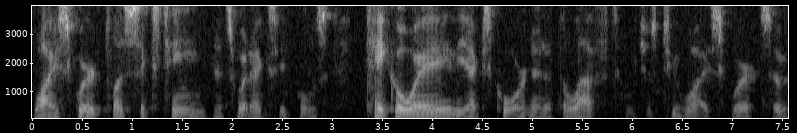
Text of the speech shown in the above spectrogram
y squared plus 16. That's what x equals. Take away the x coordinate at the left, which is 2y squared. So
